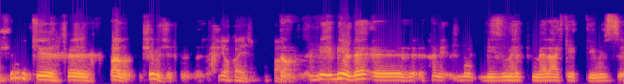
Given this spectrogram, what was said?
Şimdiki e, pardon bir şey mi diyecektin? Yok hayır. Pardon. Tamam. Bir, bir de e, hani bu bizim hep merak ettiğimiz e,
